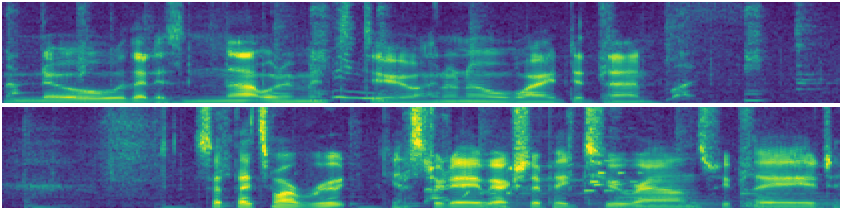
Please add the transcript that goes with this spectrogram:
No, that is not what I meant to do. I don't know why I did that. So I played some more Root yesterday. We actually played two rounds. We played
